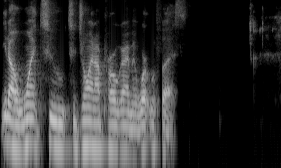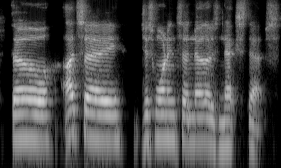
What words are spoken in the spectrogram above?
you know, want to to join our program and work with us? So I'd say just wanting to know those next steps.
